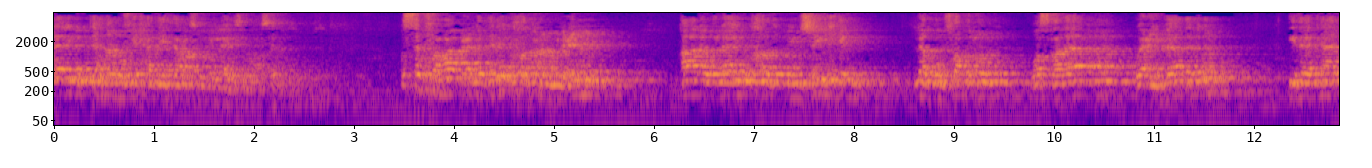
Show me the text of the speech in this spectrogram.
لا يتهم في حديث رسول الله صلى الله عليه وسلم. الصنف الرابع الذي لا يؤخذ عنه العلم قال ولا يؤخذ من شيخ له فضل وصلاة إذا كان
